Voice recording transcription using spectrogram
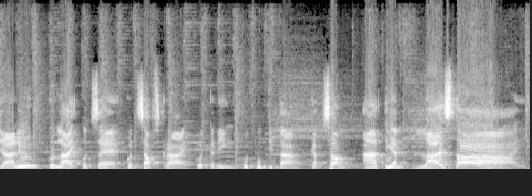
อย่าลืมกดไลค์ กดแชร์ กด Subscribe กดกระดิ่ง กดปุ่มติดตาม กับช่องอาเตียนไลฟ์สไตล์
